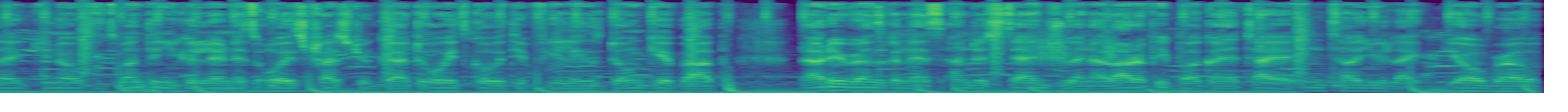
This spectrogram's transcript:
Like, you know, if it's one thing you can learn is always trust your gut, always go with your feelings, don't give up. Not everyone's gonna understand you, and a lot of people are gonna tell you, tell you like, yo, bro,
